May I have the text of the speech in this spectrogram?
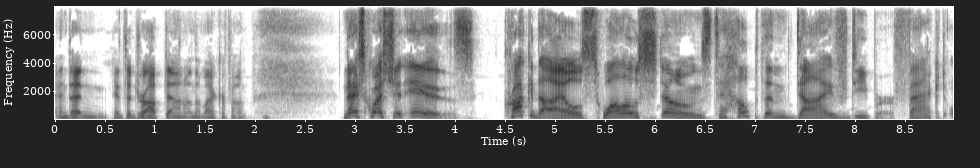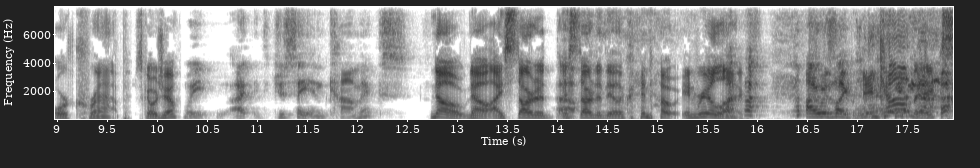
and then hit the drop down on the microphone. Next question is Crocodiles swallow stones to help them dive deeper. Fact or crap? Skojo? Wait, I, did you say in comics? No, no, I started I Oh. started the other no, in real life. I was like, In comics,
